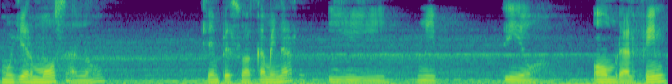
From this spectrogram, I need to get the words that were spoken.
muy hermosa, ¿no? Que empezó a caminar y mi tío, hombre al fin,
